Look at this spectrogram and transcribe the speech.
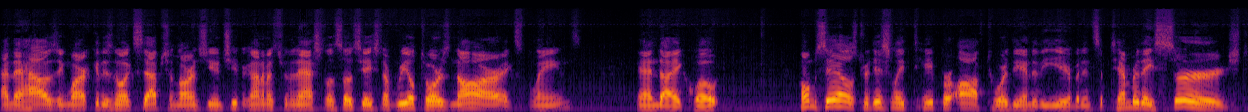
and the housing market is no exception. Lawrence Yun, chief economist for the National Association of Realtors, NAR, explains, and I quote Home sales traditionally taper off toward the end of the year, but in September they surged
